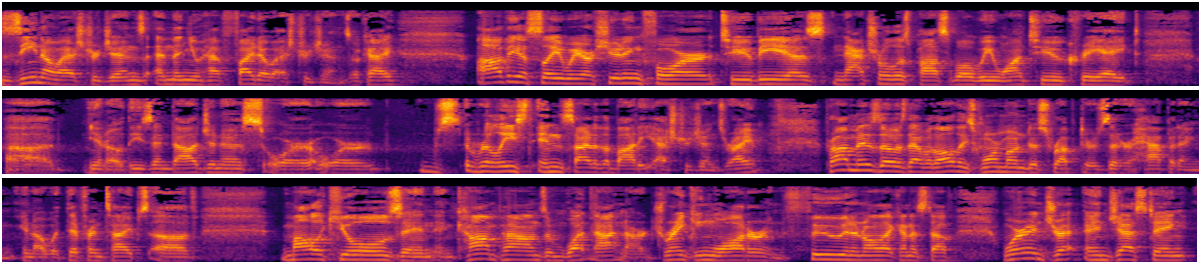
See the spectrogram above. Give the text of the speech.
xenoestrogens, and then you have phytoestrogens. Okay. Obviously, we are shooting for to be as natural as possible. We want to create, uh, you know, these endogenous or or released inside of the body estrogens, right? Problem is though is that with all these hormone disruptors that are happening, you know, with different types of molecules and, and compounds and whatnot in our drinking water and food and all that kind of stuff, we're inge- ingesting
